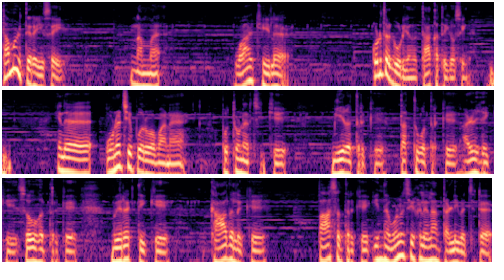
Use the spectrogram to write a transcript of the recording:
தமிழ் திரை இசை நம்ம வாழ்க்கையில் கொடுத்துருக்கக்கூடிய அந்த தாக்கத்தை யோசிங்க. இந்த உணர்ச்சி பூர்வமான புத்துணர்ச்சிக்கு வீரத்திற்கு தத்துவத்திற்கு அழுகைக்கு சோகத்திற்கு விரக்திக்கு காதலுக்கு பாசத்திற்கு இந்த உணர்ச்சிகளெல்லாம் தள்ளி வச்சுட்டு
